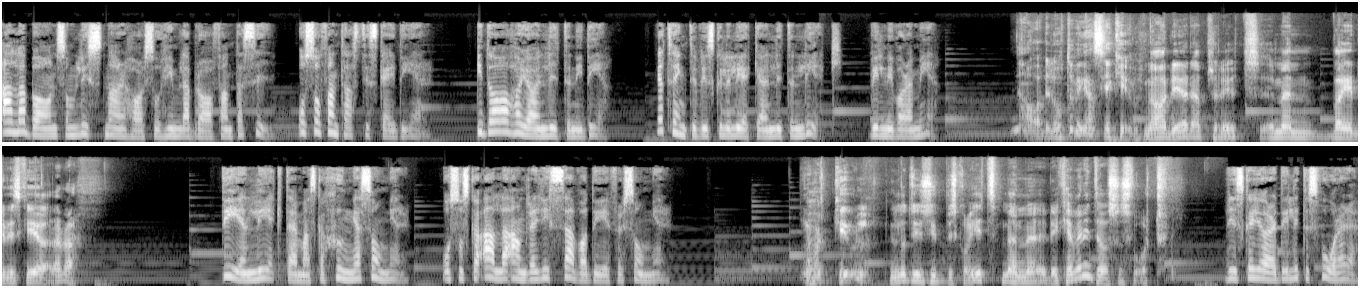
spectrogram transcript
Alla barn som lyssnar har så himla bra fantasi och så fantastiska idéer. Idag har jag en liten idé. Jag tänkte vi skulle leka en liten lek. Vill ni vara med? Ja, det låter väl ganska kul. Ja, det gör det absolut. Men vad är det vi ska göra då? Det är en lek där man ska sjunga sånger och så ska alla andra gissa vad det är för sånger. Ja, kul. Det låter ju superskojigt, men eh, det kan väl inte vara så svårt? Vi ska göra det lite svårare.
